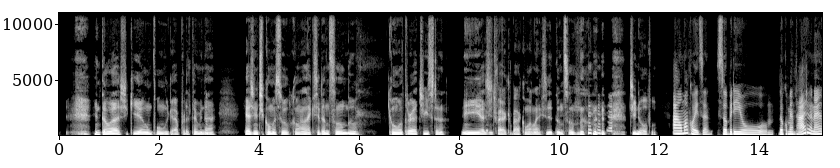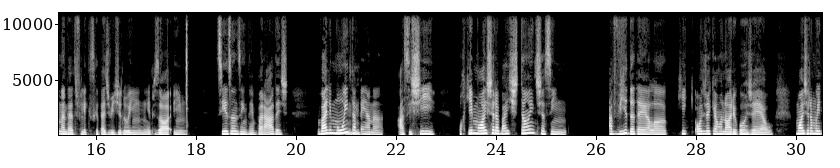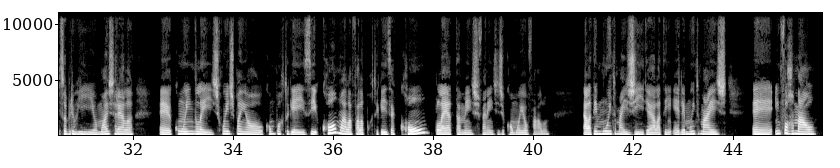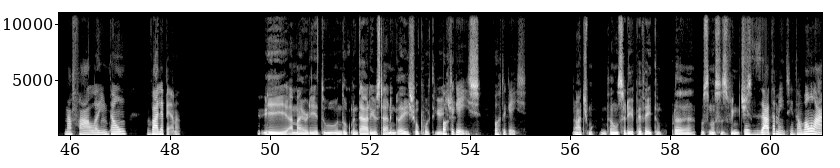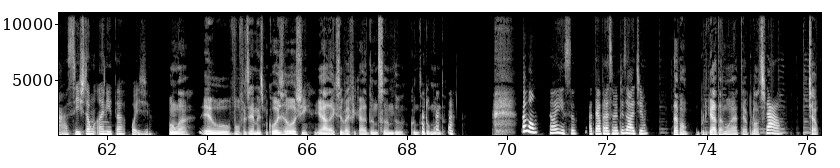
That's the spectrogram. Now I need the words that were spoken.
então acho que é um bom lugar para terminar. Que a gente começou com a Alexia dançando com outro artista e a gente vai acabar com a Alexia dançando de novo. Ah, uma coisa sobre o documentário, né, na Netflix que tá dividido em episódios, em seasons, em temporadas, vale muito uhum. a pena assistir, porque mostra bastante, assim, a vida dela, que, onde é que é a Honório Gorgel, mostra muito sobre o Rio, mostra ela é, com inglês, com espanhol, com português, e como ela fala português é completamente diferente de como eu falo ela tem muito mais gíria, ela tem, ele é muito mais é, informal na fala, então vale a pena. E a maioria do documentário está em inglês ou português? Português, português. Ótimo, então seria perfeito para os nossos vintes. Exatamente, então vamos lá, assistam Anitta hoje. Vamos lá, eu vou fazer a mesma coisa hoje e a Alexia vai ficar dançando com todo mundo. tá bom. Então é isso. Até o próximo episódio. Tá bom. Obrigado, amor. Até a próxima. Tchau. Tchau.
